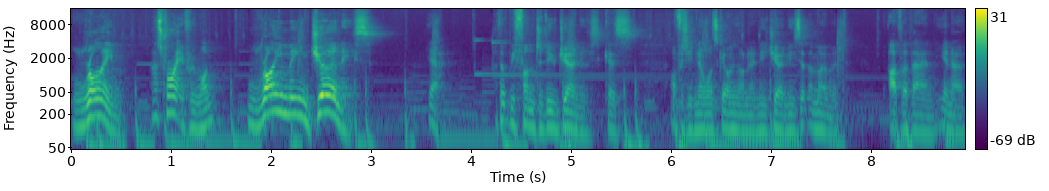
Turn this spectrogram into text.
rhyme. That's right, everyone. Rhyming journeys. Yeah, I thought it'd be fun to do journeys because Obviously, no one's going on any journeys at the moment. other than, you know,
